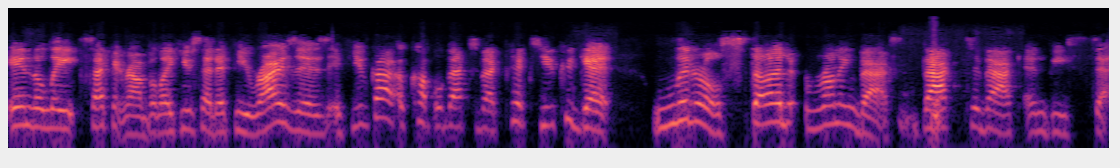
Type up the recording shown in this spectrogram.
in the late second round. But like you said, if he rises, if you've got a couple back to back picks, you could get literal stud running backs back to back and be set.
